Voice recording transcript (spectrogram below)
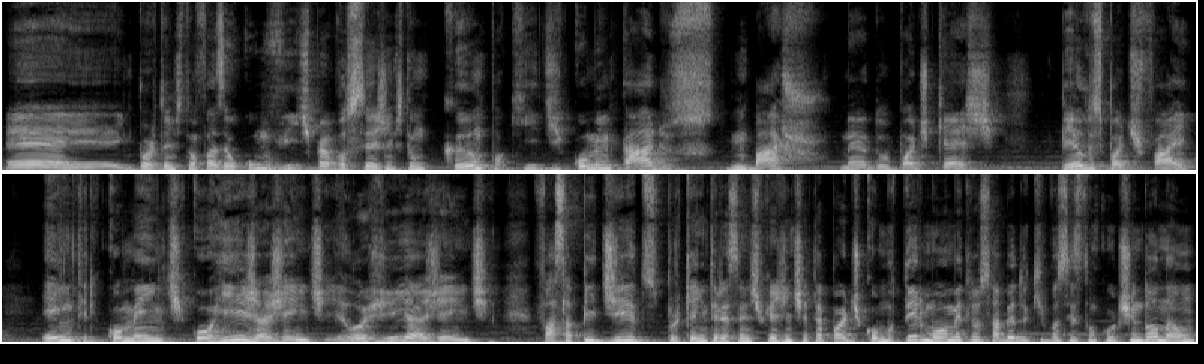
É importante então fazer o convite para você. A gente tem um campo aqui de comentários embaixo, né, do podcast pelo Spotify. Entre, comente, corrija a gente, elogie a gente, faça pedidos, porque é interessante porque a gente até pode, como termômetro, saber do que vocês estão curtindo ou não.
